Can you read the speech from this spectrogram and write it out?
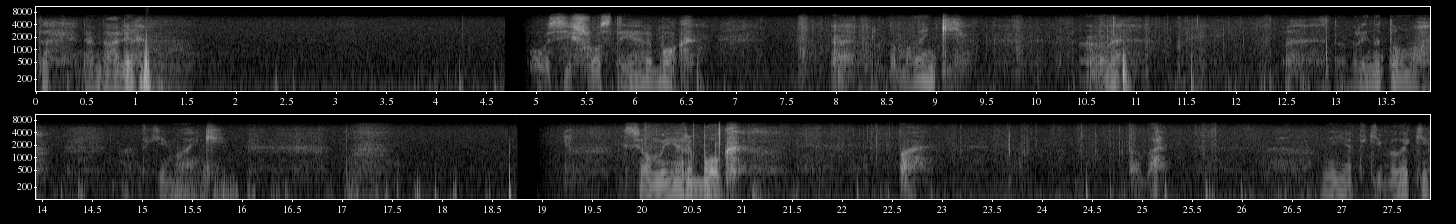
Так, йдемо далі. Ось і шостий грибок. Правда, маленький. Але добрий на тому. Такий маленький. Сьомий грибок. А. Опа. Не є такі великі.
